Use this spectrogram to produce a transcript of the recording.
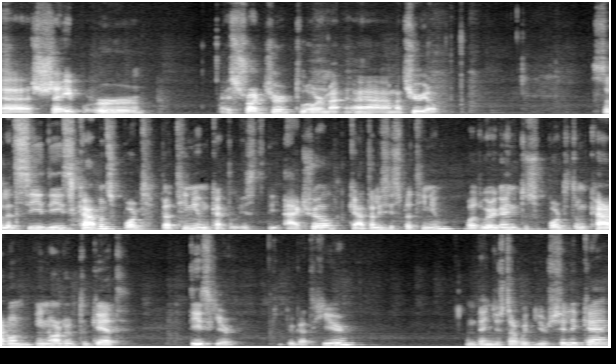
uh, shape or structure to our ma uh, material. So let's see this carbon support platinum catalyst. The actual catalyst is platinum, but we're going to support it on carbon in order to get this here. So you got here, and then you start with your silica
